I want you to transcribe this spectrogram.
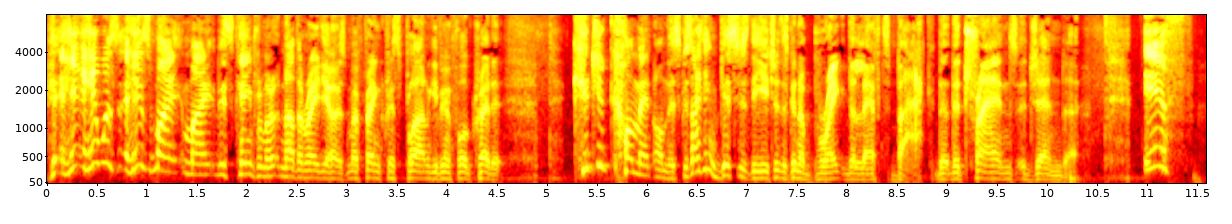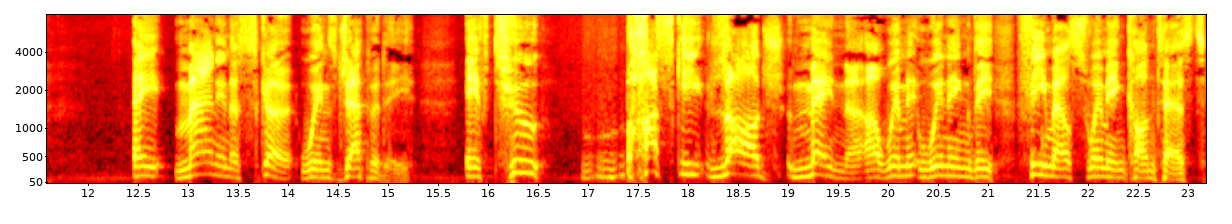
Here was here's my my. This came from another radio host, my friend Chris Plante. Give him full credit. Could you comment on this? Because I think this is the issue that's going to break the left's back, the, the trans agenda. If a man in a skirt wins Jeopardy, if two husky, large men are winning the female swimming contests,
